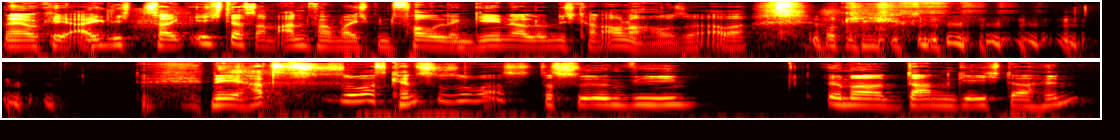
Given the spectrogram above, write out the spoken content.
naja, okay, eigentlich zeige ich das am Anfang, weil ich bin faul, dann gehen alle und ich kann auch nach Hause, aber okay. nee, hattest du sowas? Kennst du sowas? Dass du irgendwie immer dann gehe ich da hin? Hm,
